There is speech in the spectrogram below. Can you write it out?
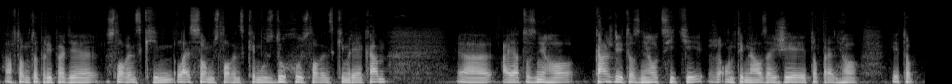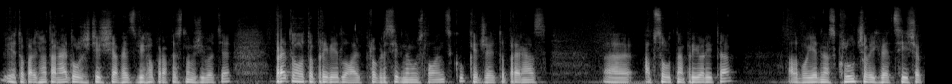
a v tomto prípade slovenským lesom, slovenskému vzduchu, slovenským riekam. A ja to z neho, každý to z neho cíti, že on tým naozaj žije, je to pre neho, je to, je to pre neho tá najdôležitejšia vec v jeho profesnom živote. Preto ho to priviedlo aj k progresívnemu Slovensku, keďže je to pre nás absolútna priorita alebo jedna z kľúčových vecí, však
